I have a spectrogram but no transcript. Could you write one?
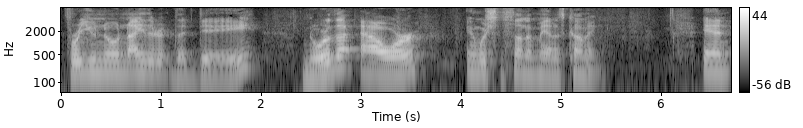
for you know neither the day nor the hour in which the Son of Man is coming. And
